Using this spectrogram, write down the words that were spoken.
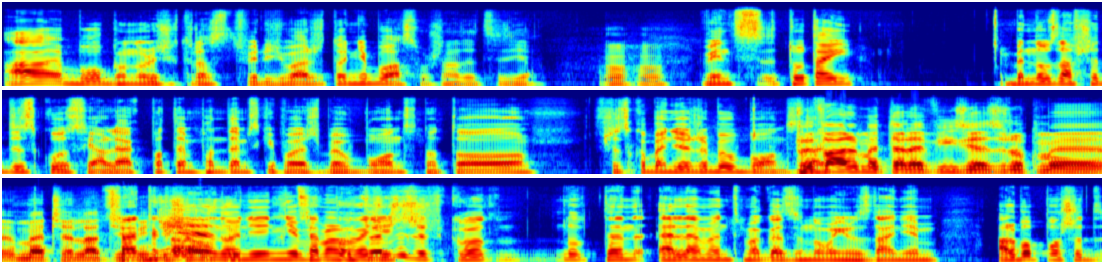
a było grono ludzi, która stwierdziła, że to nie była słuszna decyzja. Mhm. Więc tutaj będą zawsze dyskusje, ale jak potem pan Dębski powie, że był błąd, no to wszystko będzie, że był błąd. tak? Wywalmy telewizję, zróbmy mecze lat Słuchaj, 90. Nie, no nie, nie wywalmy powiedzieć- powiedzieć... tylko no, ten element magazynu moim zdaniem albo poszedł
